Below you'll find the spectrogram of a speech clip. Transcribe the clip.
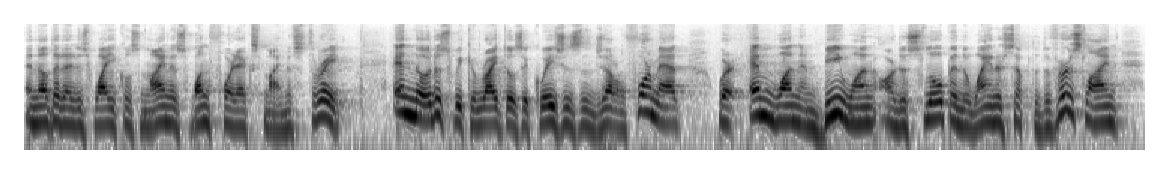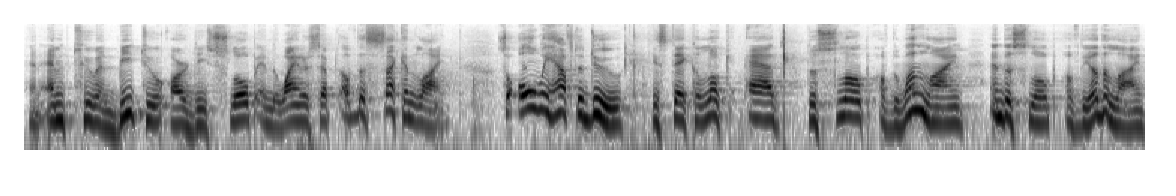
another that is y equals minus 1 4x minus 3. And notice we can write those equations in the general format where m1 and b1 are the slope and the y-intercept of the first line, and m2 and b2 are the slope and the y-intercept of the second line. So all we have to do is take a look at the slope of the one line and the slope of the other line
